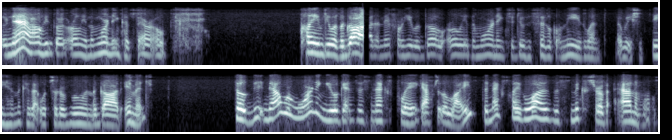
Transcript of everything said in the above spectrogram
So now he's going early in the morning because Pharaoh claimed he was a god, and therefore he would go early in the morning to do his physical needs when nobody should see him because that would sort of ruin the god image. So now we're warning you against this next plague after the light. The next plague was this mixture of animals,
